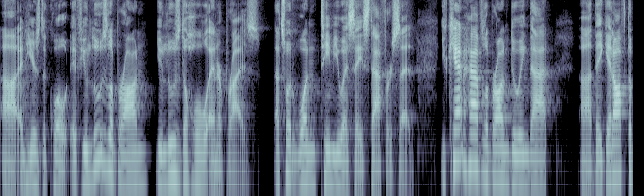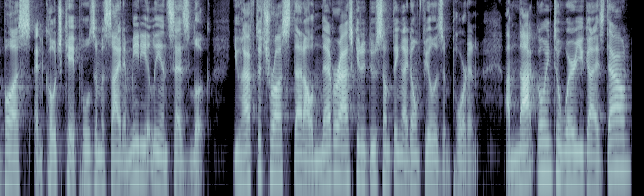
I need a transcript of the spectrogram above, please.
Uh, and here's the quote If you lose LeBron, you lose the whole enterprise. That's what one Team USA staffer said. You can't have LeBron doing that. Uh, they get off the bus, and Coach K pulls him aside immediately and says, Look, you have to trust that I'll never ask you to do something I don't feel is important. I'm not going to wear you guys down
